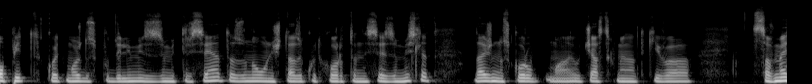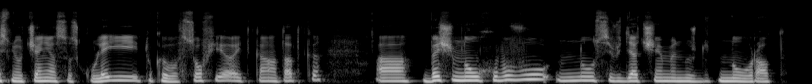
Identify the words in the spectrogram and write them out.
опит, който може да споделим и за земетресенията, за много неща, за които хората не се замислят. Даже наскоро участвахме на такива съвместни учения с колеги тук в София и така нататък. А, беше много хубаво, но се видя, че имаме нужда от много работа.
